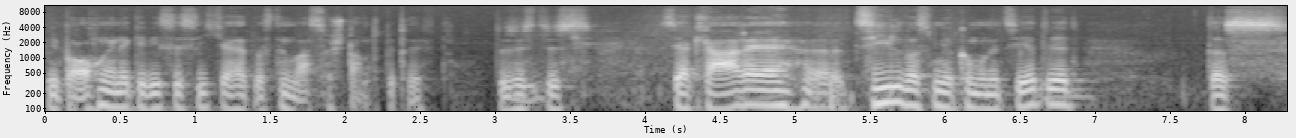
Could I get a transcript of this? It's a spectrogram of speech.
wir brauchen eine gewisse Sicherheit, was den Wasserstand betrifft. Das ist das sehr klare äh, Ziel, was mir kommuniziert wird. Das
